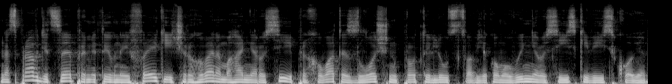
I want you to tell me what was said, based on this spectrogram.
Насправді це примітивний фейк і чергове намагання Росії приховати злочин проти людства, в якому винні російські військові.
